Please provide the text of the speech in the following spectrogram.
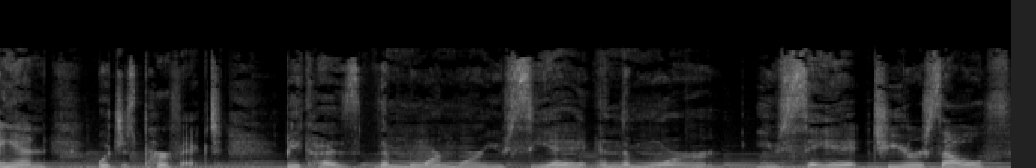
And which is perfect because the more and more you see it and the more you say it to yourself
